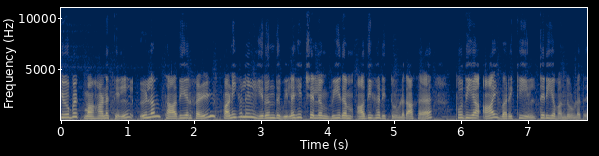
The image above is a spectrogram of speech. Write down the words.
கியூபெக் மாகாணத்தில் இளம் தாதியர்கள் பணிகளில் இருந்து விலகிச் செல்லும் வீதம் அதிகரித்துள்ளதாக புதிய ஆய்வறிக்கையில் தெரியவந்துள்ளது.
